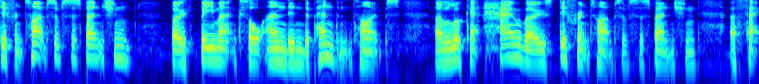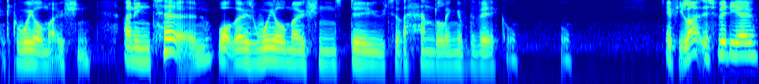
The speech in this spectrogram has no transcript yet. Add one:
different types of suspension, both beam axle and independent types, and look at how those different types of suspension affect wheel motion, and in turn what those wheel motions do to the handling of the vehicle. If you like this video,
